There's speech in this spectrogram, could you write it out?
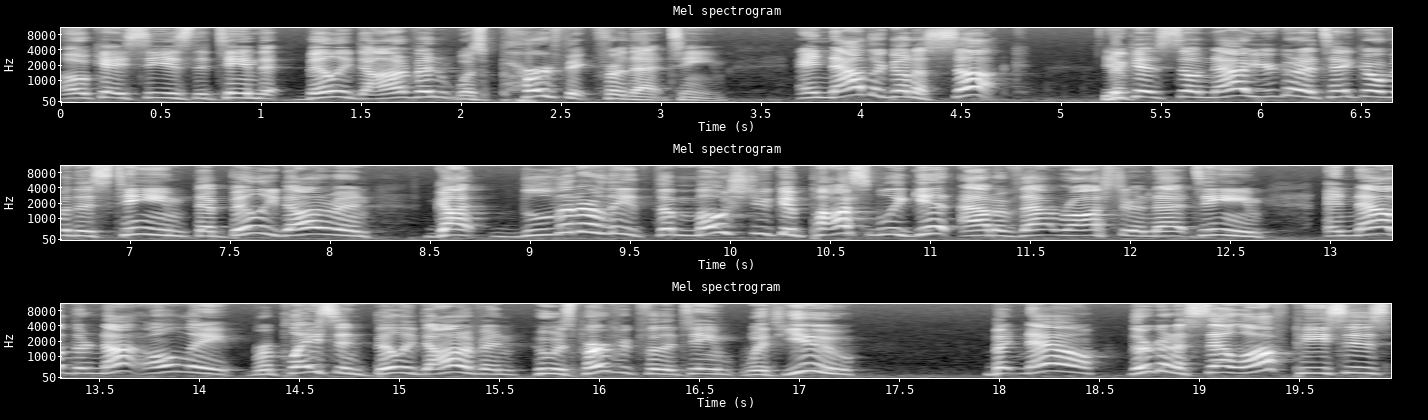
OKC is the team that Billy Donovan was perfect for that team, and now they're gonna suck. Yep. Because so now you're going to take over this team that Billy Donovan got literally the most you could possibly get out of that roster and that team. And now they're not only replacing Billy Donovan, who is perfect for the team, with you, but now they're going to sell off pieces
